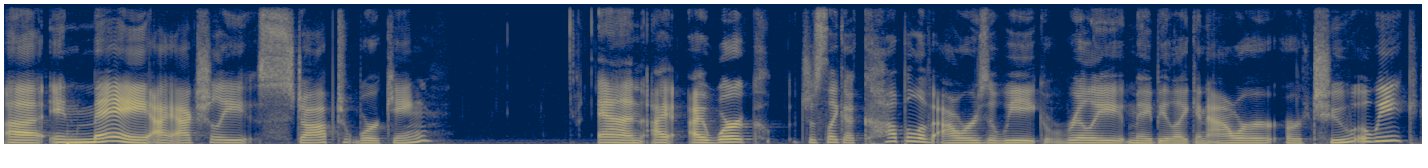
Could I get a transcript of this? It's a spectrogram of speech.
uh, in May, I actually stopped working and I, I work just like a couple of hours a week, really maybe like an hour or two a week,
